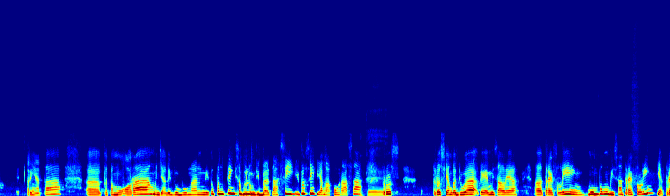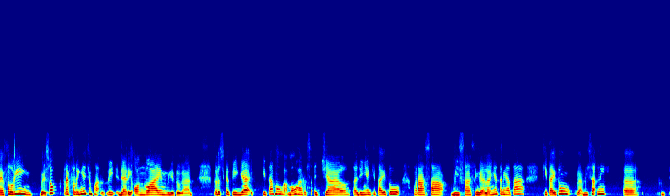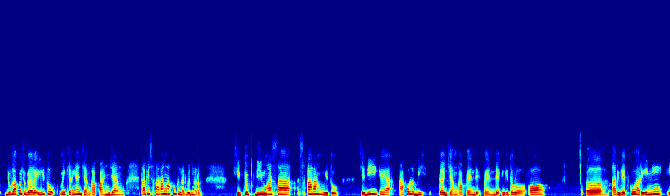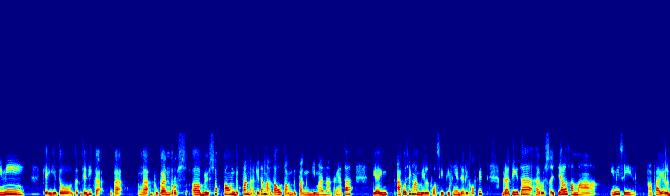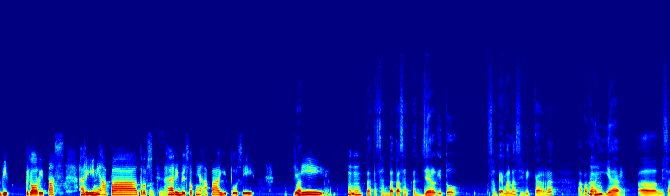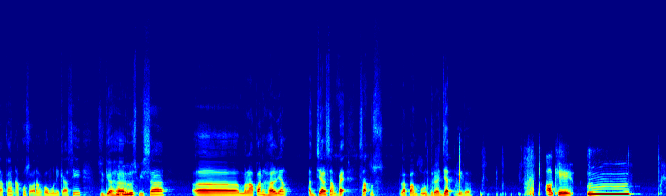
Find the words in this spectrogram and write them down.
ternyata uh, ketemu orang, menjalin hubungan itu penting sebelum dibatasi. Itu sih yang aku rasa. Okay. Terus, terus yang kedua kayak misalnya uh, traveling, mumpung bisa traveling ya traveling. Besok travelingnya cuma dari online gitu kan. Terus ketiga, kita mau nggak mau harus agile. Tadinya kita itu ngerasa bisa segalanya, ternyata kita itu nggak bisa nih. Uh, dulu aku juga kayak gitu, mikirnya jangka panjang. Tapi sekarang aku benar-benar hidup di masa sekarang gitu. Jadi kayak aku lebih ke jangka pendek-pendek gitu loh. Oh, uh, targetku hari ini ini kayak gitu. Jadi kak kak nggak bukan terus uh, besok tahun depan lah kita nggak tahu tahun depan gimana ternyata ya aku sih ngambil positifnya dari covid berarti kita harus agile sama ini sih apa ya lebih prioritas hari ini apa, terus Oke. hari besoknya apa gitu sih. Jadi. Batasan-batasan agile itu sampai mana sih, Fik? Karena apakah Mm-mm. iya, eh, misalkan aku seorang komunikasi juga Mm-mm. harus bisa eh, melakukan hal yang agile sampai 180 derajat gitu? Oke, hmm,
